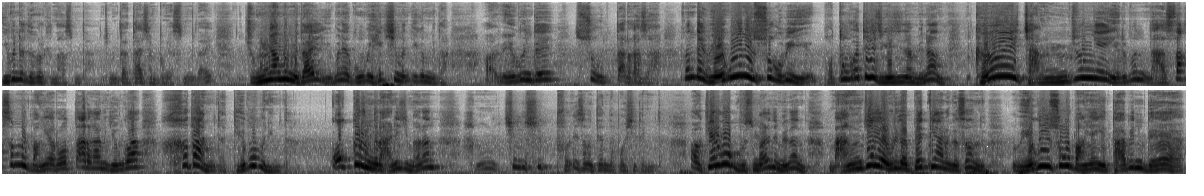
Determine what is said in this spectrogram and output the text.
이번에도 그렇게 나왔습니다. 좀 이따 다시 한번 보겠습니다. 중요한 겁니다. 이번에 공부의 핵심은 이겁니다. 아, 외국인의 수급 따라가자. 근데 외국인의 수급이 보통 어떻게 정해지냐면은 거의 장중에 여러분 나스닥 선물 방향으로 따라가는 경우가 허다합니다. 대부분입니다. 꼭 그런 건 아니지만은 한 70% 이상 된다 보셔야 됩니다. 아, 결국 무슨 말이냐면은 만개를 우리가 베팅하는 것은 외국인 수급 방향이 답인데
